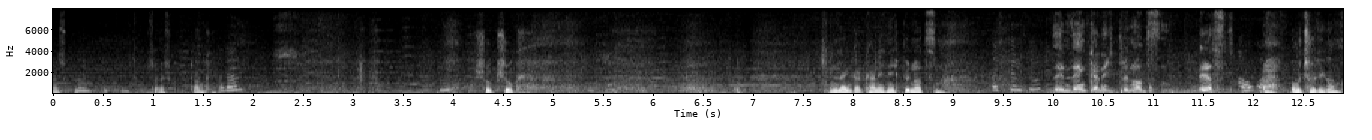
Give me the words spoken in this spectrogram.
Alles gut. Hm, okay. Ist alles gut, danke. Na dann? Schuck, schuck. Den Lenker kann ich nicht benutzen. Was kannst du? Den Lenker nicht benutzen. Jetzt. Oh, Entschuldigung.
